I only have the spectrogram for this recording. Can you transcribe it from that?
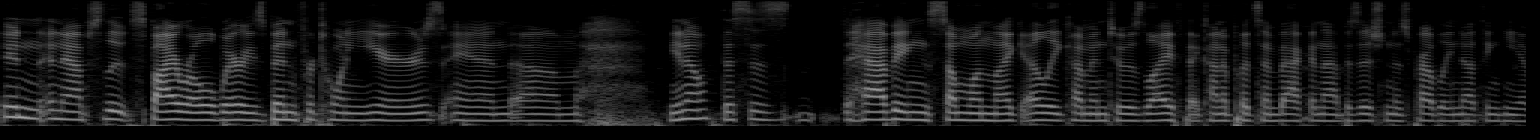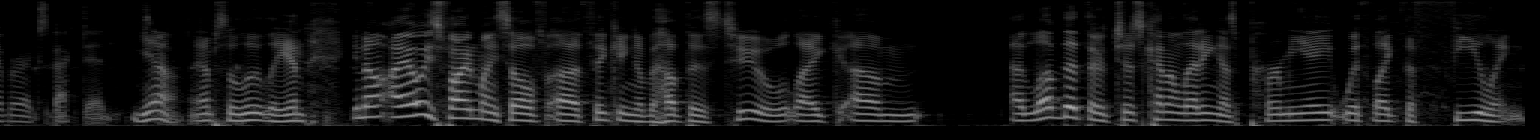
in an absolute spiral where he's been for 20 years. And um, you know, this is having someone like Ellie come into his life that kind of puts him back in that position is probably nothing he ever expected. Yeah, absolutely. And you know, I always find myself uh, thinking about this too. Like, um, I love that they're just kind of letting us permeate with like the feeling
